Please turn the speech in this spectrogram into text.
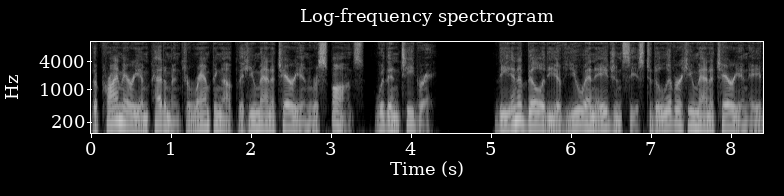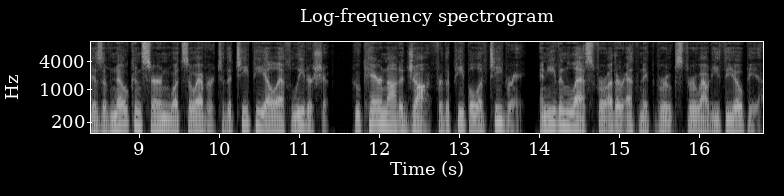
the primary impediment to ramping up the humanitarian response within Tigray. The inability of UN agencies to deliver humanitarian aid is of no concern whatsoever to the TPLF leadership, who care not a jot for the people of Tigray, and even less for other ethnic groups throughout Ethiopia.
